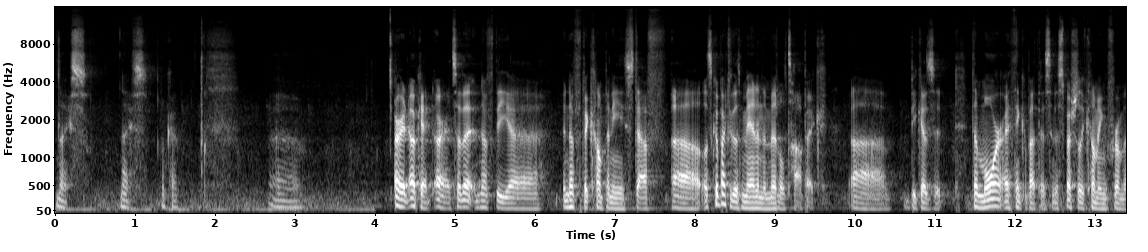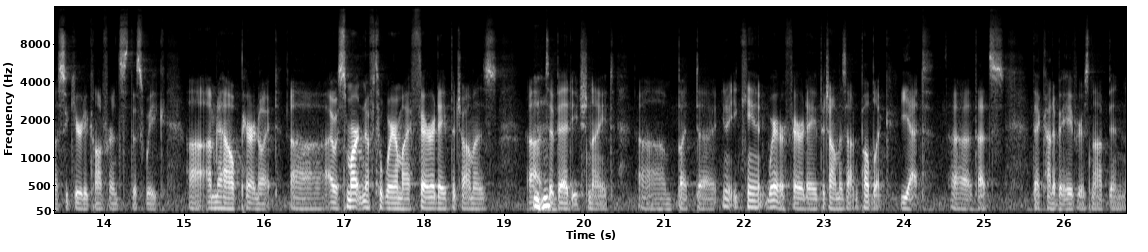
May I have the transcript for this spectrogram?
Nice, nice. Okay. Uh, all right. Okay. All right. So that enough the uh, enough of the company stuff. Uh, let's go back to this man in the middle topic. Uh, because it, the more I think about this, and especially coming from a security conference this week, uh, I'm now paranoid. Uh, I was smart enough to wear my Faraday pajamas uh, mm-hmm. to bed each night, um, but uh, you know you can't wear Faraday pajamas out in public yet. that's that kind of behavior has not been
